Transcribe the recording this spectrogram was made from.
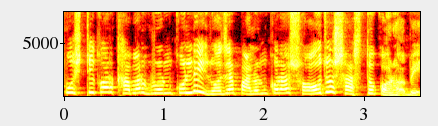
পুষ্টিকর খাবার গ্রহণ করলেই রোজা পালন করা সহজ ও স্বাস্থ্যকর হবে।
